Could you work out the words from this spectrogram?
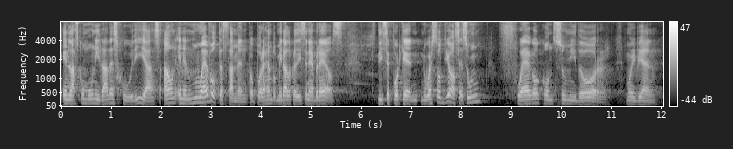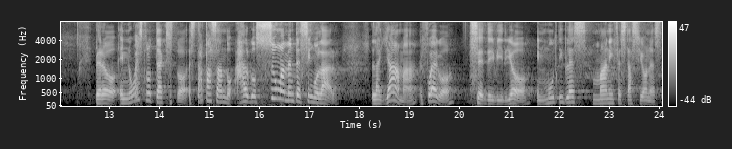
en las comunidades judías, aún en el Nuevo Testamento. Por ejemplo, mira lo que dice en Hebreos. Dice, porque nuestro Dios es un fuego consumidor. Muy bien. Pero en nuestro texto está pasando algo sumamente singular. La llama, el fuego, se dividió en múltiples manifestaciones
